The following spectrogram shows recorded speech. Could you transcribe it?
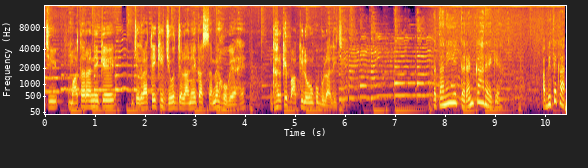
जी माता रानी के जगराते की जोत जलाने का समय हो गया है। घर के बाकी लोगों को बुला लीजिए। पता नहीं ये करण कहाँ रह गया। अभी तक आ...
